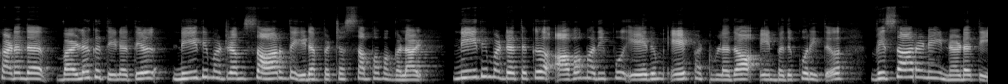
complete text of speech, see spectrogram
கடந்த வழக்கு தினத்தில் நீதிமன்றம் சார்ந்து இடம்பெற்ற சம்பவங்களால் நீதிமன்றத்துக்கு அவமதிப்பு ஏதும் ஏற்பட்டுள்ளதா என்பது குறித்து விசாரணை நடத்தி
